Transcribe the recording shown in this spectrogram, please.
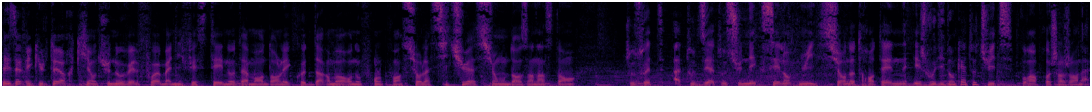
Les agriculteurs qui ont une nouvelle fois manifesté, notamment dans les Côtes d'Armor, nous ferons le point sur la situation dans un instant. Je vous souhaite à toutes et à tous une excellente nuit sur notre antenne et je vous dis donc à tout de suite pour un prochain journal.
